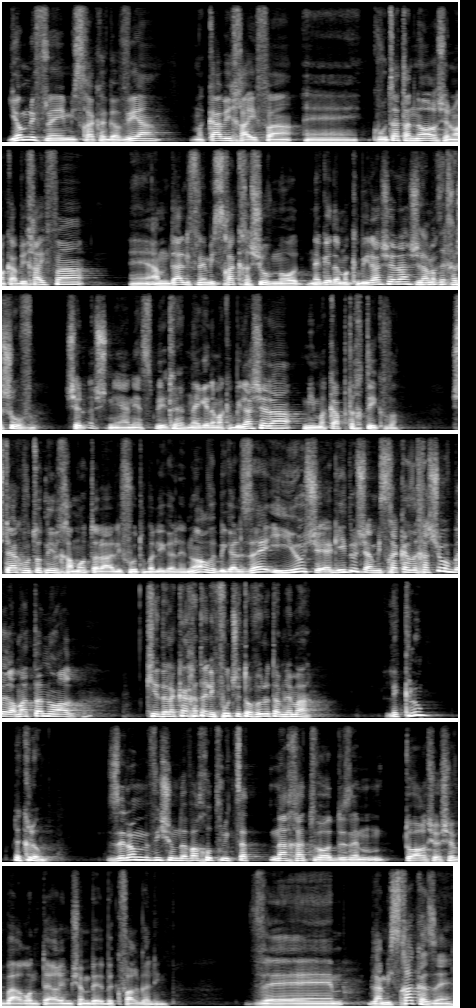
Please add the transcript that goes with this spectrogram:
יום לפני משחק הגביע, מכבי חיפה, אה, קבוצת הנוער של מכבי חיפה, אה, עמדה לפני משחק חשוב מאוד, נגד המקבילה שלה, של למה זה חשוב? של, שנייה אני אסביר, כן. נגד המקבילה שלה ממכה פתח תקווה. שתי הקבוצות נלחמות על האליפות בליגה לנוער, ובגלל זה יהיו שיגידו שהמשחק הזה חשוב ברמת הנוער. כדי לקחת אליפות שתוביל אותם למה? לכלום. לכלום. זה לא מביא שום דבר חוץ מקצת נחת ועוד איזה תואר שיושב בארון תארים שם בכפר גלים. ולמשחק הזה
